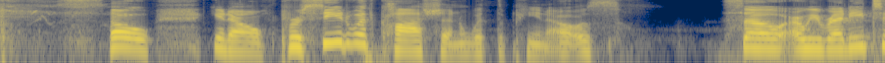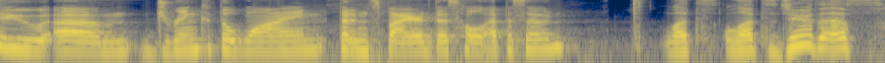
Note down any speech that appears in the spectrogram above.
so, you know, proceed with caution with the Pinots. So, are we ready to um, drink the wine that inspired this whole episode? Let's let's do this.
